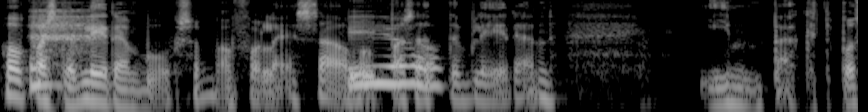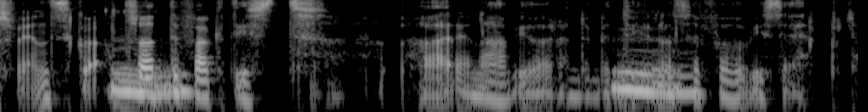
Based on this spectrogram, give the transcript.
Hoppas det blir en bok som man får läsa och hoppas ja. att det blir en impact på svenska. Mm. Så att det faktiskt har en avgörande betydelse mm. för hur vi ser på det.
